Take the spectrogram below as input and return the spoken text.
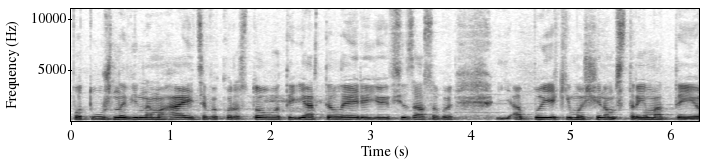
потужно він намагається використовувати і артилерію, і всі засоби, аби якимось чином стримати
